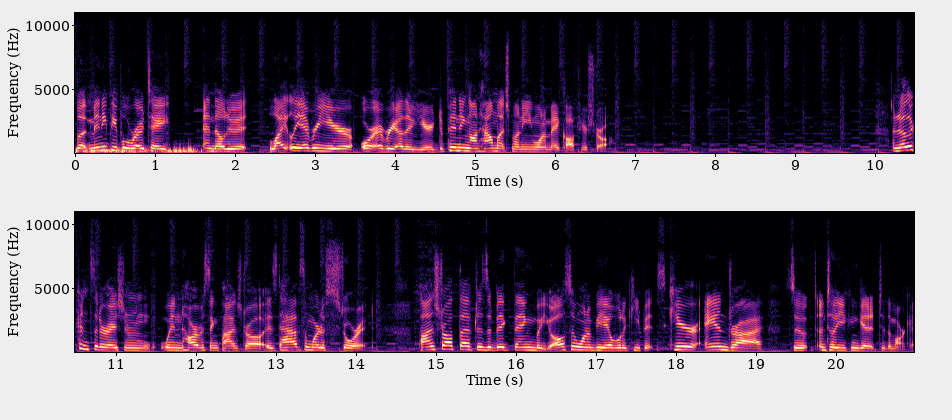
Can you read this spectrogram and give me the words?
but many people rotate and they'll do it lightly every year or every other year, depending on how much money you want to make off your straw. Another consideration when harvesting pine straw is to have somewhere to store it. Pine straw theft is a big thing, but you also want to be able to keep it secure and dry so, until you can get it to the market.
